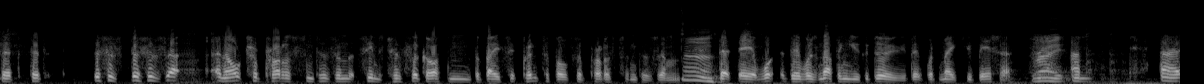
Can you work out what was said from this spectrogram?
that, that this is this is uh, an ultra Protestantism that seems to have forgotten the basic principles of Protestantism. Ah. That there w- there was nothing you could do that would make you better. Right. Um, uh,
